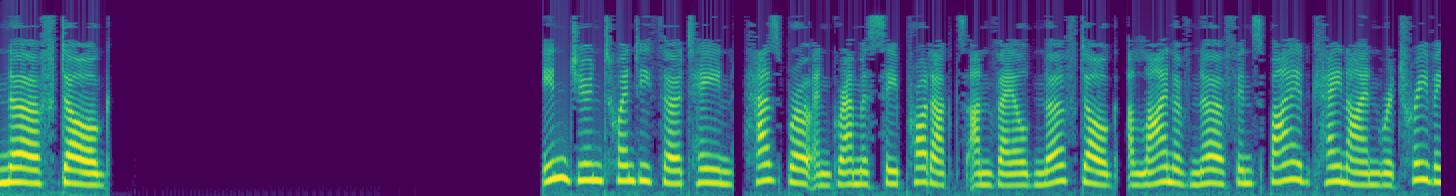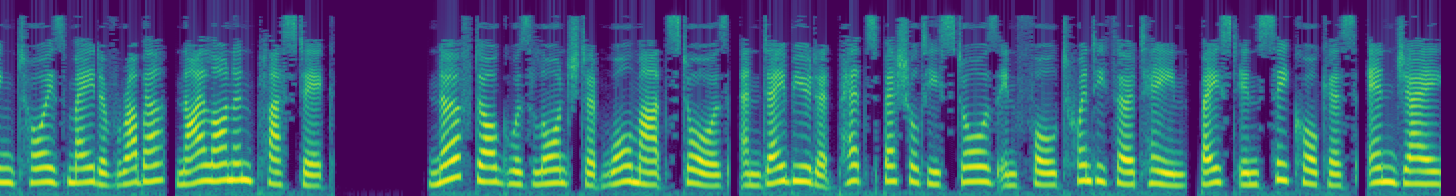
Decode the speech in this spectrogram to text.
Nerf dog. In June 2013, Hasbro and Gramercy Products unveiled Nerf Dog, a line of Nerf-inspired canine retrieving toys made of rubber, nylon and plastic. Nerf Dog was launched at Walmart stores, and debuted at pet specialty stores in fall 2013. Based in Secaucus, NJ,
